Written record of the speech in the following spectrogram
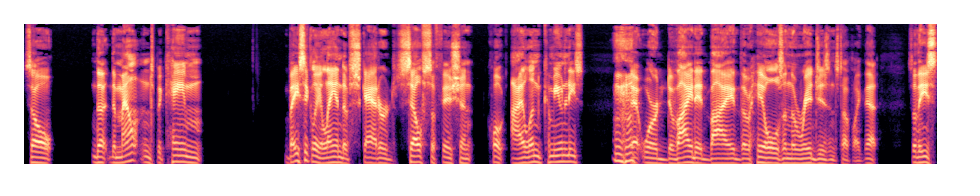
So the, the mountains became basically a land of scattered, self sufficient, quote, island communities mm-hmm. that were divided by the hills and the ridges and stuff like that. So these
